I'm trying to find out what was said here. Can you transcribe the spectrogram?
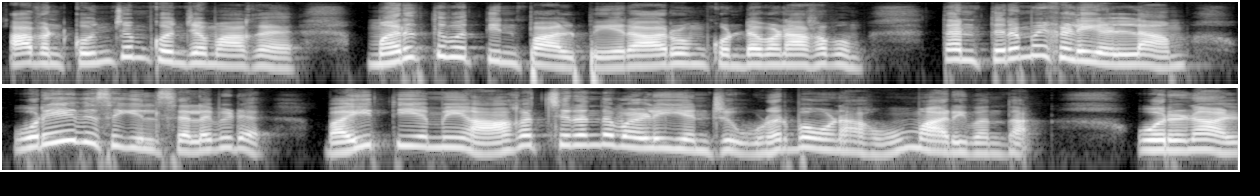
அவன் கொஞ்சம் கொஞ்சமாக மருத்துவத்தின் பால் பேரார்வம் கொண்டவனாகவும் தன் திறமைகளையெல்லாம் ஒரே திசையில் செலவிட வைத்தியமே ஆகச்சிறந்த வழி என்று உணர்பவனாகவும் மாறி வந்தான். ஒரு நாள்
